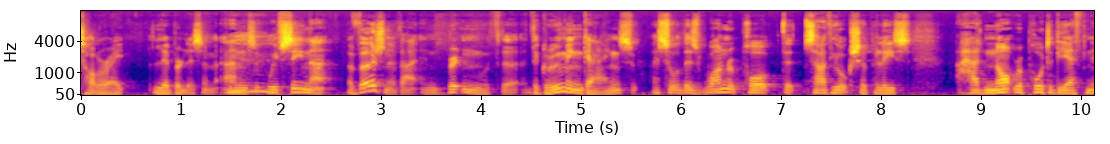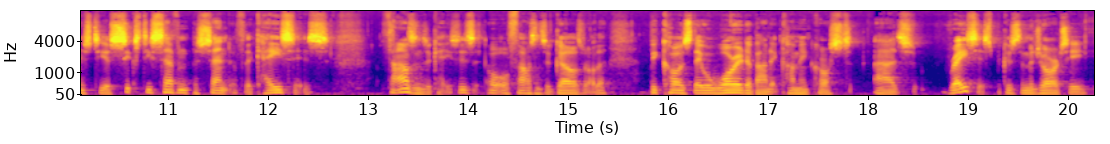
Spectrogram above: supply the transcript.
tolerate liberalism. And Mm-hmm. we've seen that, a version of that in Britain with the, the grooming gangs. I saw there's one report that South Yorkshire police had not reported the ethnicity of 67% of the cases, thousands of cases, or, thousands of girls rather, because they were worried about it coming across as racist because the majority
